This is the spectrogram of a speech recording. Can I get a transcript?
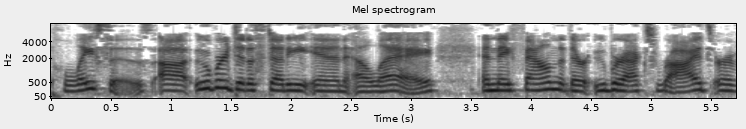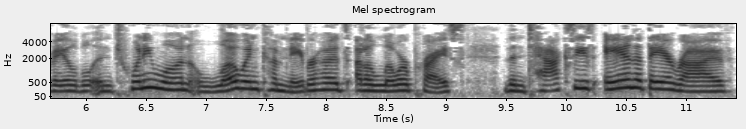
places. Uh, Uber did a study in LA and they found that their UberX rides are available in 21 low income neighborhoods at a lower price than taxis and that they arrive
